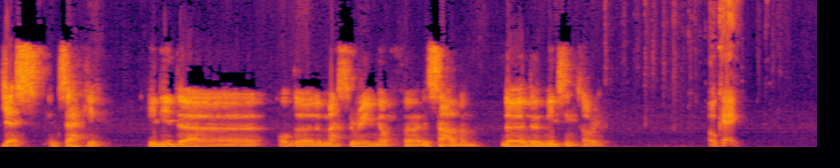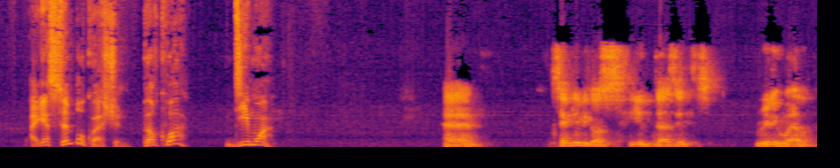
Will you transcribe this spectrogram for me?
Yes, exactly. He did uh, all the, the mastering of uh, this album, the the mixing. Sorry. Okay. I guess simple question. Pourquoi? Dis-moi. Uh, simply because he does it really well.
